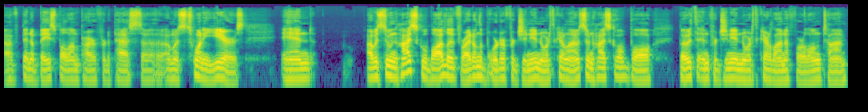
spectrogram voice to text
I've been a baseball umpire for the past uh, almost 20 years. And I was doing high school ball. I lived right on the border of Virginia and North Carolina. I was doing high school ball both in Virginia and North Carolina for a long time.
